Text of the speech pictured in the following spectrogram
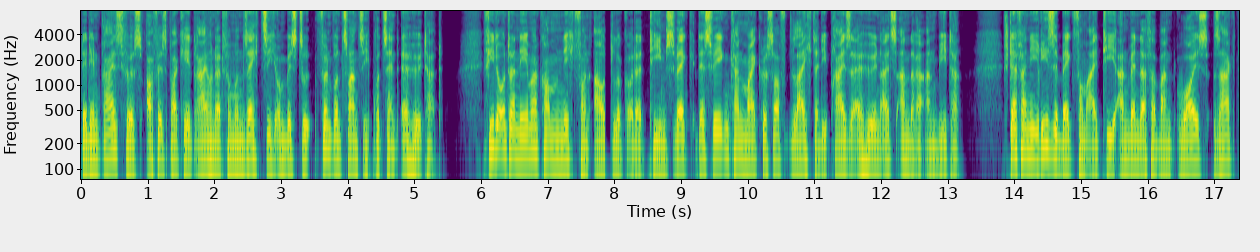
der den Preis fürs Office-Paket 365 um bis zu 25 Prozent erhöht hat. Viele Unternehmer kommen nicht von Outlook oder Teams weg, deswegen kann Microsoft leichter die Preise erhöhen als andere Anbieter. Stefanie Riesebeck vom IT-Anwenderverband Voice sagt,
